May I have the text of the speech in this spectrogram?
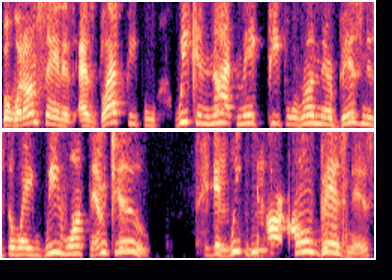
But what I'm saying is, as black people, we cannot make people run their business the way we want them to. Mm-hmm. If we get mm-hmm. our own business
